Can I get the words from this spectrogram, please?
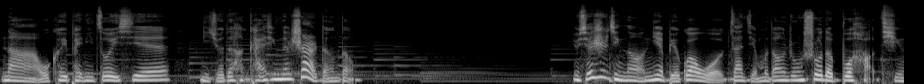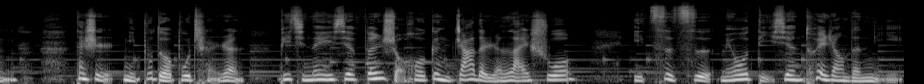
那我可以陪你做一些你觉得很开心的事儿，等等。有些事情呢，你也别怪我在节目当中说的不好听，但是你不得不承认，比起那一些分手后更渣的人来说，一次次没有底线退让的你，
